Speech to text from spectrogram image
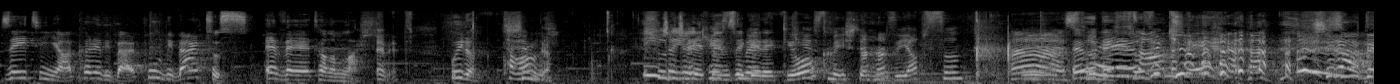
zeytinyağı, karabiber, pul biber, tuz. Evet hanımlar. evet. Buyurun. Tamamdır. Hiç Sude acele ile etmemize kesme- gerek yok. Kesme işlemimizi yapsın. Ha, Sude, evet, Sude. Çırak.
